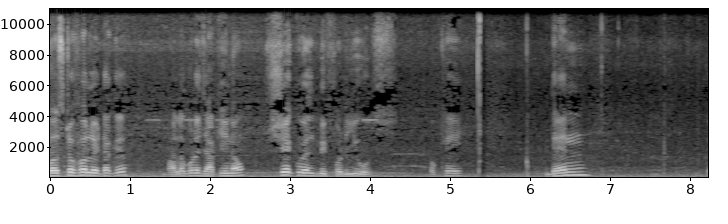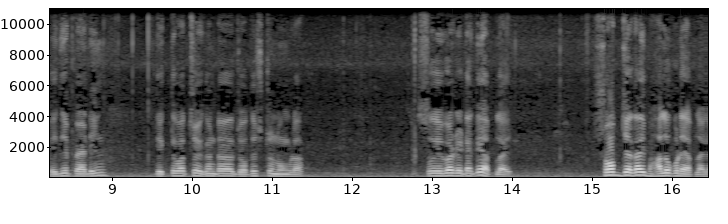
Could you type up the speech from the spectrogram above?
ফার্স্ট অফ অল এটাকে ভালো করে ঝাঁকিয়ে নাও। Shake well before use okay then এই যে প্যাডিং দেখতে পাচ্ছ এখানটা যথেষ্ট নোংরা। সো এবার এটাকে অ্যাপ্লাই সব জায়গায় ভালো করে অ্যাপ্লাই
